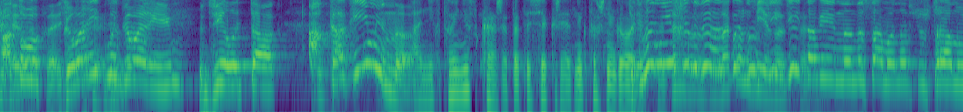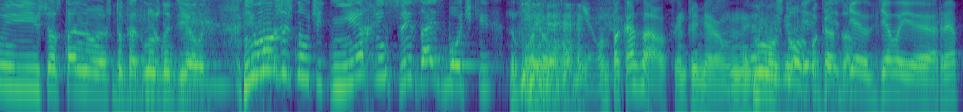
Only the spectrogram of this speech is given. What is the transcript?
А то говорить мы говорим, делать так. А как именно? А никто и не скажет, это секрет, никто ж не говорит. Так, ну, нет, это же закон съездить на, на, на, самое, на всю страну и все остальное, что как нужно делать. Не можешь научить, нехрен, слезай с бочки. Ну вот он, не, он показал своим примером. Ну, что он показал? Делай рэп,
